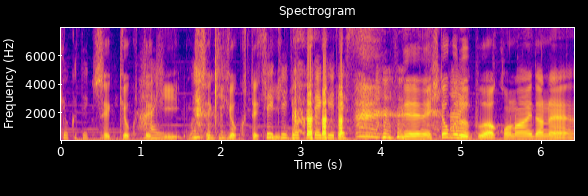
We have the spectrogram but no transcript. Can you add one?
極的。う積極的、はい。まあ、積極的。積極的です。でね一グループはこの間ね、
